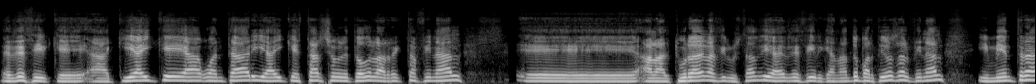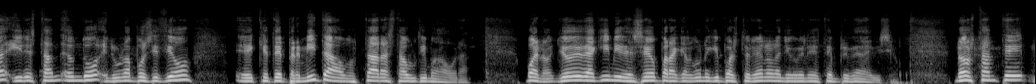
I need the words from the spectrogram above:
Es decir, que aquí hay que aguantar y hay que estar sobre todo en la recta final eh, a la altura de las circunstancias, es decir, ganando partidos al final y mientras ir estando en una posición eh, que te permita optar hasta última hora. Bueno, yo desde aquí mi deseo para que algún equipo asturiano el año que viene esté en primera división. No obstante, mm,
